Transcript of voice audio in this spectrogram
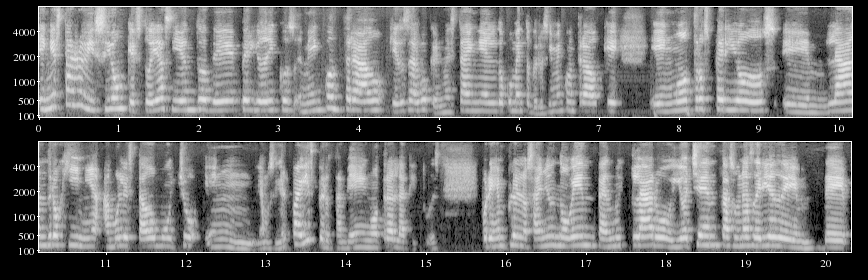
en esta revisión que estoy haciendo de periódicos, me he encontrado, que eso es algo que no está en el documento, pero sí me he encontrado que en otros periodos em, la androginia ha molestado mucho en, digamos, en el país, pero también en otras latitudes. Por ejemplo, en los años 90 es muy claro y 80 es una serie de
